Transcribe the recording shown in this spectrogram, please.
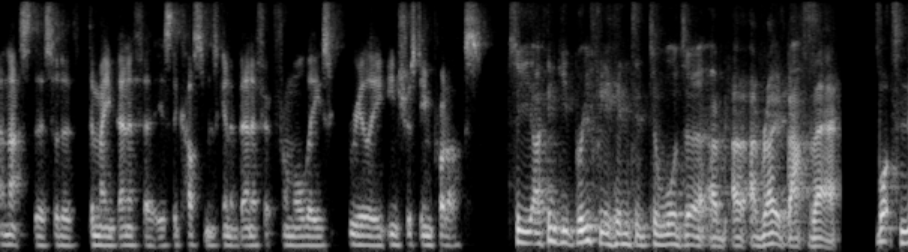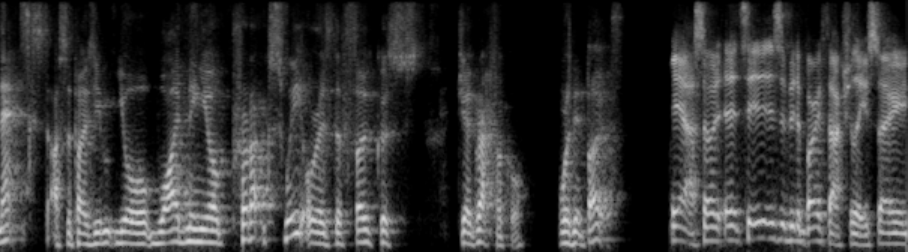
And that's the sort of the main benefit is the customer is going to benefit from all these really interesting products. So i think you briefly hinted towards a, a, a roadmap there. What's next? I suppose you, you're widening your product suite or is the focus geographical? Or is it both? Yeah so it's, it is a bit of both actually. So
